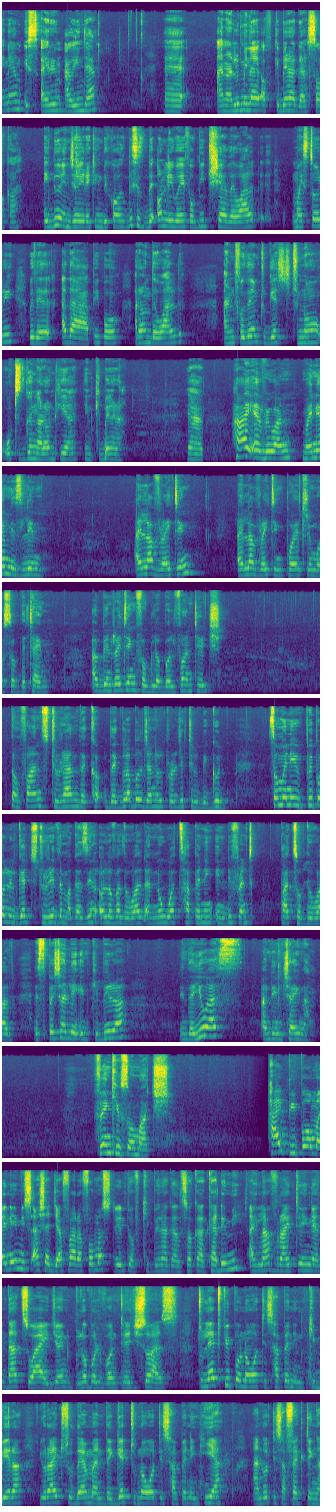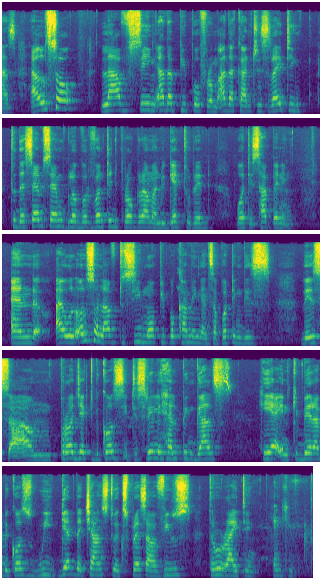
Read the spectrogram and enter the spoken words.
My name is Irene Awinja, uh, an alumni of Kibera Girls Soccer. I do enjoy writing because this is the only way for me to share the world, my story with the other people around the world and for them to get to know what is going around here in Kibera. Yeah. Hi everyone, my name is Lynn. I love writing. I love writing poetry most of the time. I've been writing for Global Vantage. Some funds to run the, the Global Journal project will be good. So many people will get to read the magazine all over the world and know what's happening in different parts of the world, especially in Kibera, in the US, and in China. Thank you so much. Hi people, my name is Asha Jafar, a former student of Kibera Girls Soccer Academy. I love writing and that's why I joined Global Vantage so as to let people know what is happening in Kibera. You write to them and they get to know what is happening here and what is affecting us. I also love seeing other people from other countries writing to the same same Global Vantage program and we get to read what is happening. And I will also love to see more people coming and supporting this this um, project because it is really helping girls here in Kibera because we get the chance to express our views through writing. Thank you.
